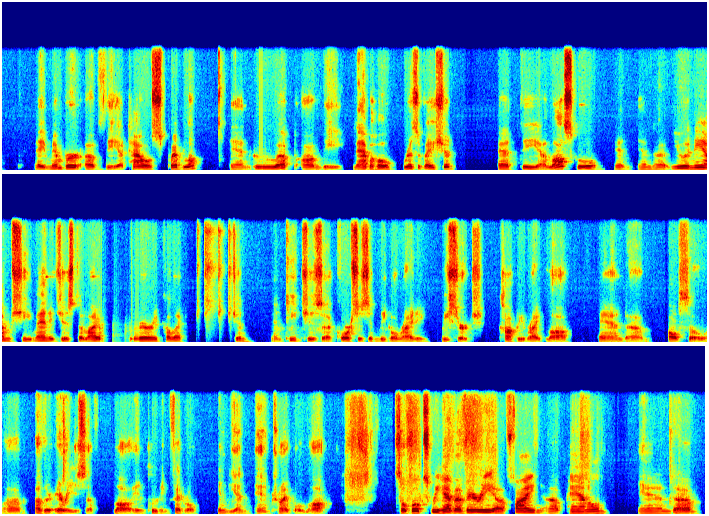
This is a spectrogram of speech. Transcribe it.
a member of the uh, Taos Pueblo and grew up on the Navajo Reservation. At the uh, law school at, in uh, UNM, she manages the library collection and teaches uh, courses in legal writing, research, copyright law, and um, also uh, other areas of law, including federal, Indian, and tribal law. So folks, we have a very uh, fine uh, panel and um,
